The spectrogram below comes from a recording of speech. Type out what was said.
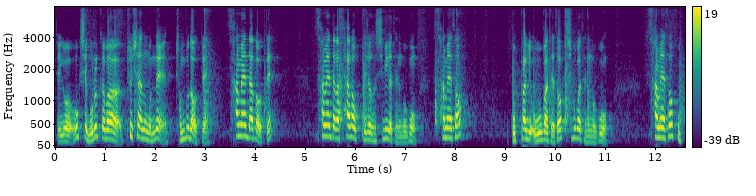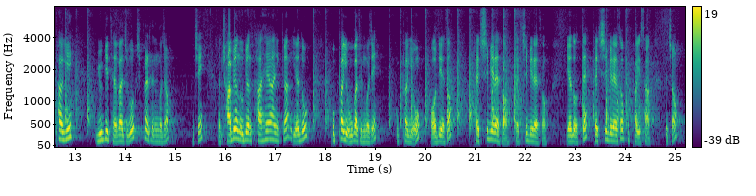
자, 이거 혹시 모를까봐 표시하는 건데 전부 다 어때? 3에다가 어때? 3에다가 4가 곱해져서 12가 되는 거고 3에서 곱하기 5가 돼서 15가 되는 거고 3에서 곱하기 6이 돼가지고 18 되는 거죠. 그렇지? 좌변 우변 다 해야 하니까 얘도 곱하기 5가 된 거지. 곱하기 5 어디에서? 111에서 111에서 얘도 어때? 111에서 곱하기 4 그렇죠?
